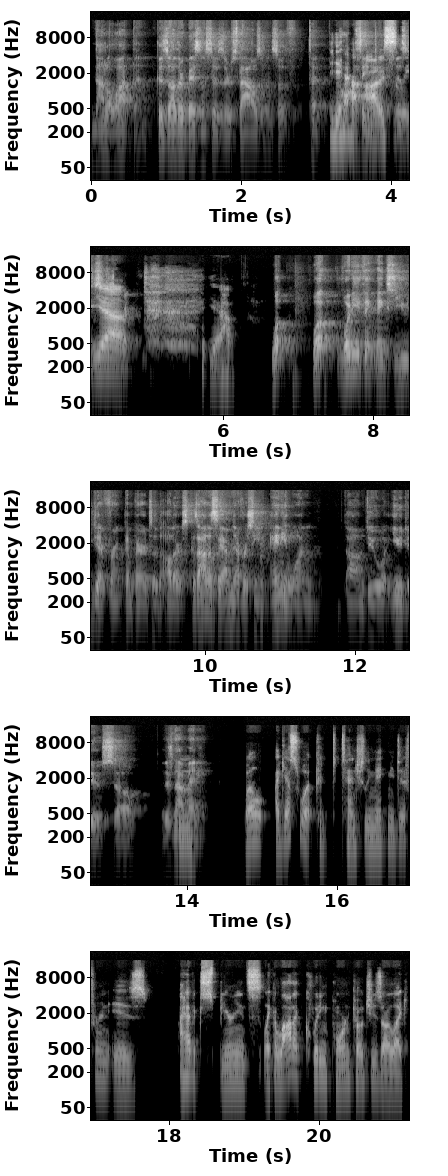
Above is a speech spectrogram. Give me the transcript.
Not a lot then, because other businesses, there's thousands of type, Yeah, same honestly, businesses, yeah. right? yeah. What what what do you think makes you different compared to the others? Because honestly, I've never seen anyone um, do what you do. So there's not Mm. many. Well, I guess what could potentially make me different is I have experience like a lot of quitting porn coaches are like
